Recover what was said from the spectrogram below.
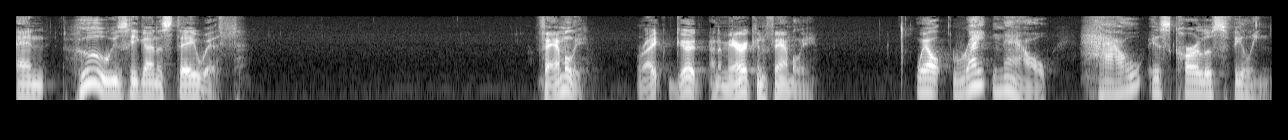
And who is he going to stay with? Family, right? Good. An American family. Well, right now, how is Carlos feeling?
